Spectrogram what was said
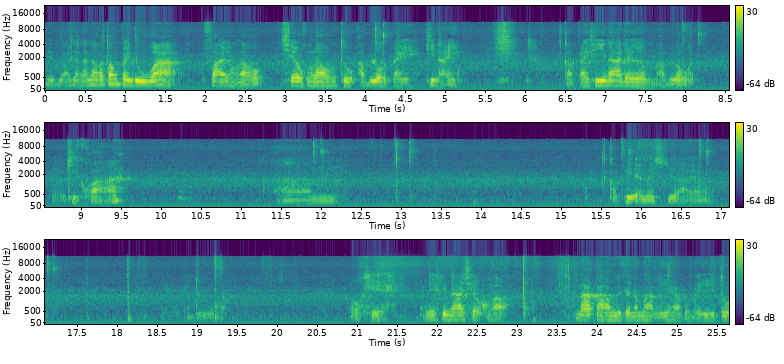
เรียบร้อยจากนั้นเราก็ต้องไปดูว่าไฟล์ของเราเชลของเราถูกอัปโหลดไปที่ไหน กลับไปที่หน้าเดิมอัปโหลด คลิกขวา copy image URL ไปดู โอเค อันนี้คือหน้าเชลของเรา หน้าตามันจะเป็นประมาณนี้ครับผมไอตัว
